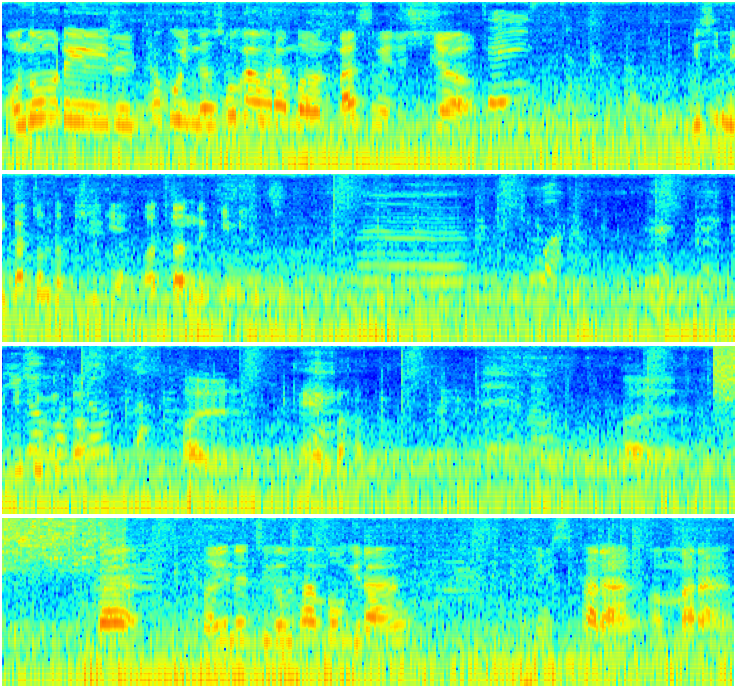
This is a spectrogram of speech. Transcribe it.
모노레일을 타고 있는 소감을 한번 말씀해 주시죠. 재밌어. 끝입니까? 좀 더 길게 어떤 느낌인지. 음, 좋아. 이거? 먼저 써. 헐 대박. 대박. 헐. 자, 저희는 지금 삼복이랑 김스타랑 엄마랑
